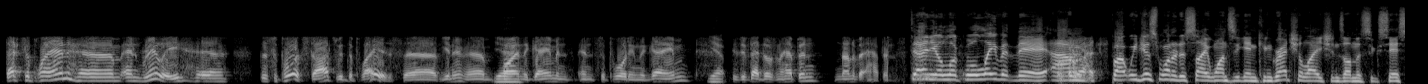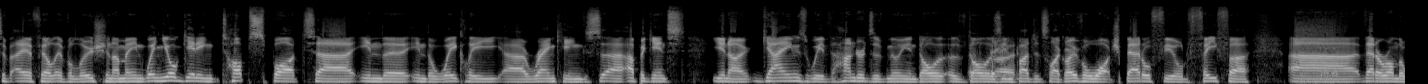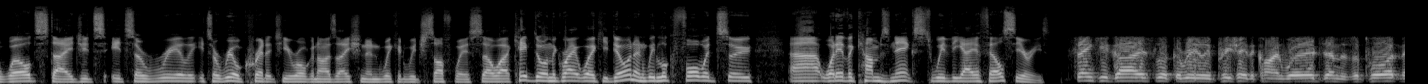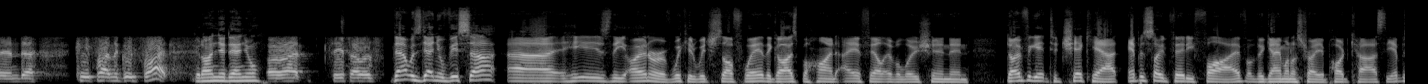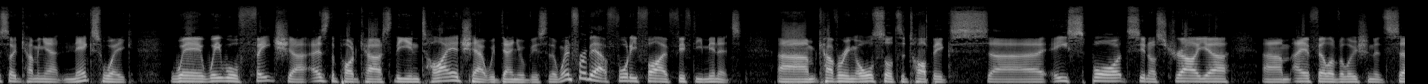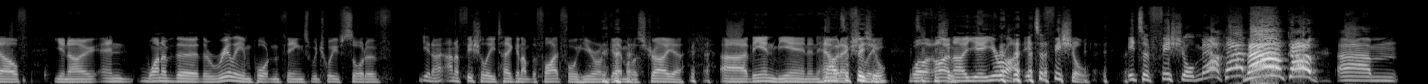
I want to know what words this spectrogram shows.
that's the plan. Um, and really, uh, the support starts with the players. Uh, you know, um, Yeah. buying the game and, and supporting the game. Yep. Because if that doesn't happen, none of it happens. Daniel, look, we'll leave it there. Um, All right. But we just wanted to say once again, congratulations on the success of AFL Evolution. I mean, when you're getting top spot uh, in the in the weekly uh, rankings uh, up against you know games with hundreds of million dollars of dollars in budgets like Overwatch, Battlefield, FIFA uh, that are on the world stage, it's it's a really it's a real credit to your organisation and Wicked Witch Software. So uh, keep doing the great work you're doing, and we look forward to uh, whatever comes next with the AFL series. Thank you, guys. Look, I really appreciate the kind words and the support, and uh, keep fighting the good fight. Good on you, Daniel. All right. See you, fellas. That was Daniel Visser. Uh, he is the owner of Wicked Witch Software, the guys behind AFL Evolution. And don't forget to check out episode 35 of the Game on Australia podcast, the episode coming out next week, where we will feature, as the podcast, the entire chat with Daniel Visser that went for about 45, 50 minutes, um, covering all sorts of topics uh, esports in Australia, um, AFL Evolution itself, you know, and one of the, the really important things which we've sort of you know, unofficially taken up the fight for here on Game on Australia, uh, the NBN and how No, it actually. official. Well, I know, yeah, you're right. It's official. it's official. Malcolm. Malcolm. Um,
